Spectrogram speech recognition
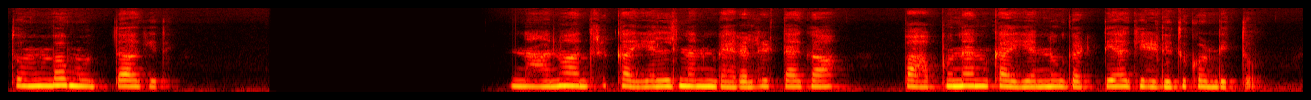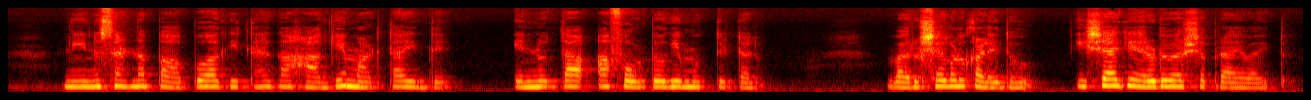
ತುಂಬ ಮುದ್ದಾಗಿದೆ. ನಾನು ಅದರ ಕೈಯಲ್ಲಿ ನನ್ನ ಬೆರಳಿಟ್ಟಾಗ ಪಾಪು ನನ್ನ ಕೈಯನ್ನು ಗಟ್ಟಿಯಾಗಿ ಹಿಡಿದುಕೊಂಡಿತ್ತು. ನೀನು ಸಣ್ಣ ಪಾಪು ಆಗಿದ್ದಾಗ ಹಾಗೆ ಮಾಡ್ತಾ ಇದ್ದೆ, ಎನ್ನುತ್ತಾ ಆ ಫೋಟೋಗೆ ಮುತ್ತಿಟ್ಟಳು. ವರ್ಷಗಳು ಕಳೆದವು. ಇಶಾಗೆ ಎರಡು ವರ್ಷ ಪ್ರಾಯವಾಯಿತು.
